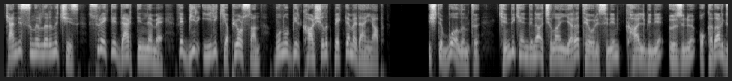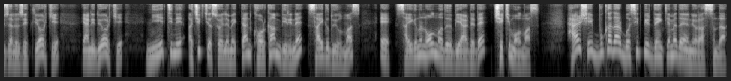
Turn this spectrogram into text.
kendi sınırlarını çiz, sürekli dert dinleme ve bir iyilik yapıyorsan bunu bir karşılık beklemeden yap. İşte bu alıntı kendi kendine açılan yara teorisinin kalbini, özünü o kadar güzel özetliyor ki, yani diyor ki, niyetini açıkça söylemekten korkan birine saygı duyulmaz, e saygının olmadığı bir yerde de çekim olmaz. Her şey bu kadar basit bir denkleme dayanıyor aslında.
